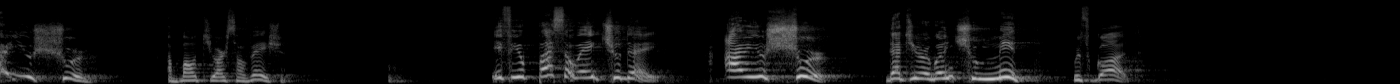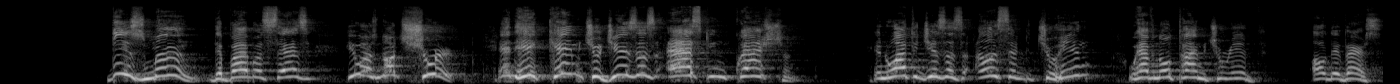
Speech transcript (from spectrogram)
Are you sure about your salvation? If you pass away today, are you sure that you are going to meet with God? This man, the Bible says, he was not sure. And he came to Jesus asking question. And what Jesus answered to him, we have no time to read all the verse.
